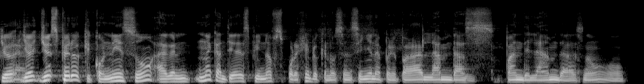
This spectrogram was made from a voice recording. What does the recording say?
Yo, yo, yo espero que con eso hagan una cantidad de spin-offs, por ejemplo, que nos enseñen a preparar lambdas, pan de lambdas, ¿no? O-.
